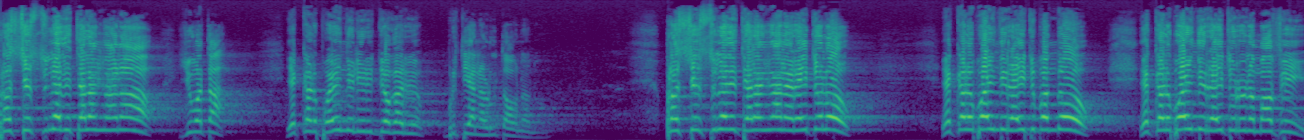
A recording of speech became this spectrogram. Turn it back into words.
ప్రశ్నిస్తున్నది తెలంగాణ యువత. ఎక్కడ పోయింది నిరుద్యోగ వృత్తి అని అడుగుతా ఉన్నాను. ప్రశ్నిస్తున్నది తెలంగాణ రైతులు. ఎక్కడ పోయింది రైతు బంధు? ఎక్కడ పోయింది రైతు రుణమాఫీ?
